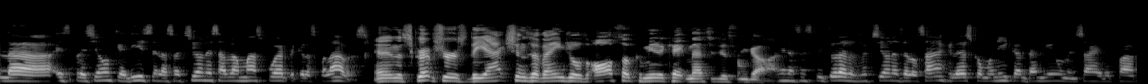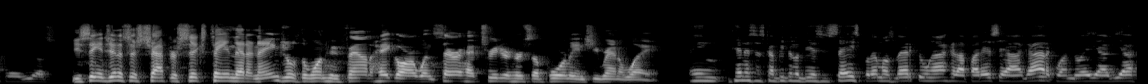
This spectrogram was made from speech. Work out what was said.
la expresión que dice, las acciones hablan más fuerte que las palabras. And in the scriptures, the actions of angels also communicate messages from God. En las escrituras las acciones de los ángeles comunican también un mensaje de parte de Dios. You see in Genesis chapter 16 that an angel is the one who found Hagar when Sarah had treated her so poorly and she ran away. En Génesis capítulo 16 podemos ver que un ángel aparece a Agar cuando ella había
